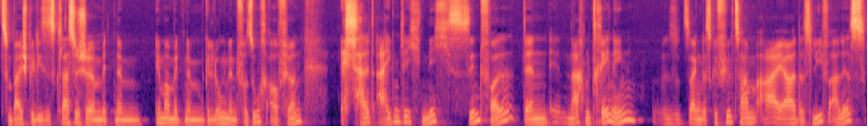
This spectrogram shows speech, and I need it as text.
zum Beispiel dieses klassische mit einem, immer mit einem gelungenen Versuch aufhören, ist halt eigentlich nicht sinnvoll, denn nach dem Training sozusagen das Gefühl zu haben, ah ja, das lief alles,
